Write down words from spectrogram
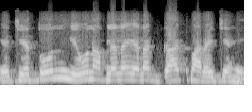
याच्यातून घेऊन आपल्याला याला गाठ मारायची आहे.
